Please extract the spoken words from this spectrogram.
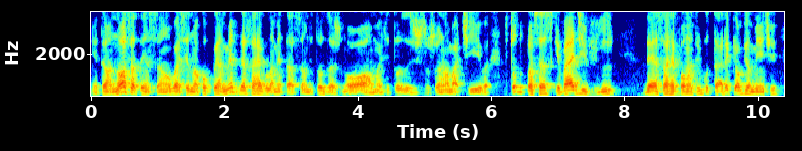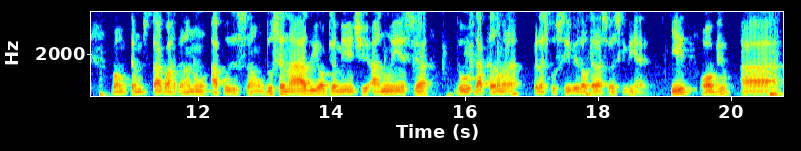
então, a nossa atenção vai ser no acompanhamento dessa regulamentação de todas as normas, de todas as instruções normativas, de todo o processo que vai advir dessa reforma tributária, que, obviamente, vamos, temos que estar aguardando a posição do Senado e, obviamente, a anuência do, da Câmara pelas possíveis alterações que vierem. E, óbvio, a,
